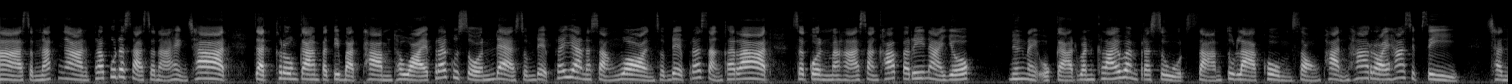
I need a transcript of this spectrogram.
มา สำนักงานพระพุทธศาสนาแห่งชาติ จัดโครงการปฏิบัติธรรมถวายพระกุศลแด่สมเด็จพระยาณสังวร สมเด็จพระสังฆราช สกลมหาสังฆปรินายก เนื่องในโอกาสวันคล้ายวันประสูติ 3 ตุลาคม 2554 ชัน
